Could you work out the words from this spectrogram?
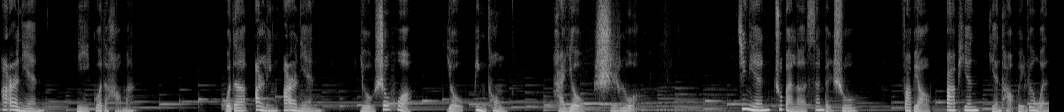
二二年，你过得好吗？我的二零二二年有收获，有病痛，还有失落。今年出版了三本书，发表。八篇研讨会论文，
